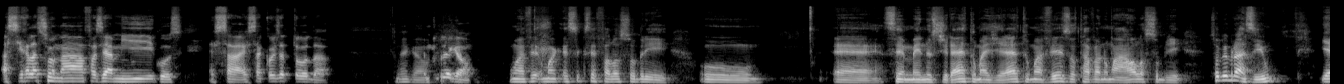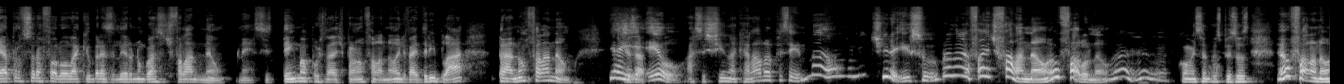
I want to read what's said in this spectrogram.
a se relacionar, a fazer amigos, essa, essa coisa toda. Legal. É muito legal. Uma, uma, essa que você falou sobre o é, ser menos direto, mais direto. Uma vez eu estava numa aula sobre, sobre o Brasil, e aí a professora falou lá que o brasileiro não gosta de falar não, né? Se tem uma oportunidade para não falar não, ele vai driblar para não falar não. E aí Exato. eu, assistindo aquela aula, eu pensei, não, mentira, isso, o brasileiro faz de falar não, eu falo não. É, é, conversando com as pessoas, eu falo não.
